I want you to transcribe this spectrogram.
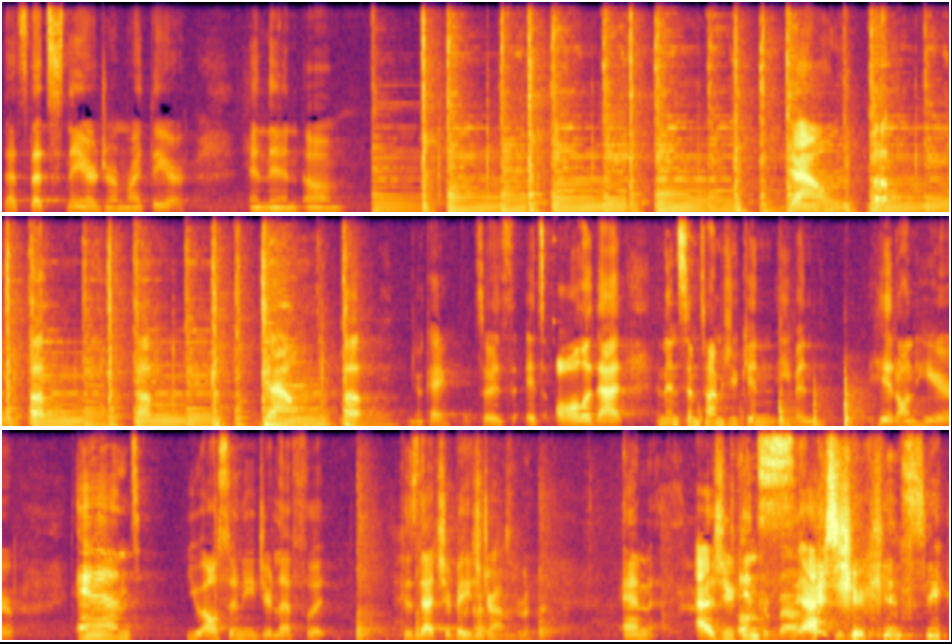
that's that snare drum right there, and then um, down, up, up, up, down, up. Okay, so it's it's all of that, and then sometimes you can even hit on here, and you also need your left foot because that's your bass drum. And as you can Talk see, about as you can see,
